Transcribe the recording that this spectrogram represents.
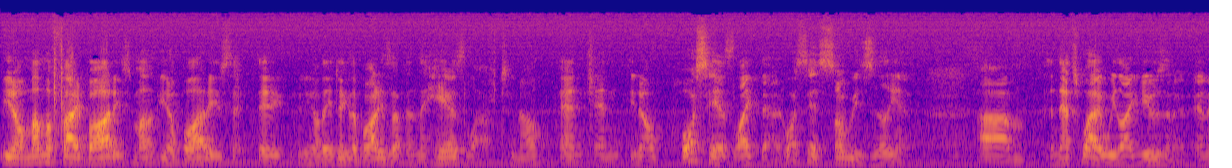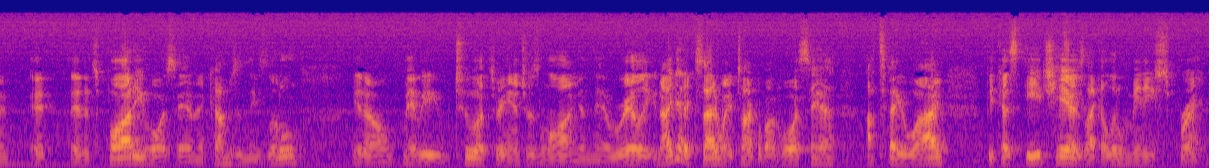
you know, mummified bodies, you know, bodies, they, you know, they dig the bodies up and the hair's left, you know, and, and you know, horsehair is like that. Horsehair is so resilient. Um, and that's why we like using it. And it, it and it's body horsehair, and it comes in these little you know, maybe two or three inches long, and they're really, you know, I get excited when I talk about horsehair. I'll tell you why. Because each hair is like a little mini spring.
